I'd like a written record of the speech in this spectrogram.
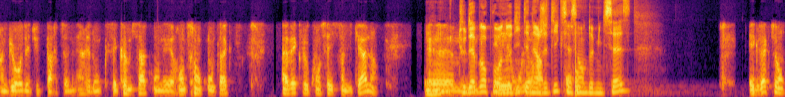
un bureau d'études partenaire, et donc c'est comme ça qu'on est rentré en contact avec le conseil syndical. Euh, Tout d'abord pour un audit énergétique, c'est ça en 2016 Exactement.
